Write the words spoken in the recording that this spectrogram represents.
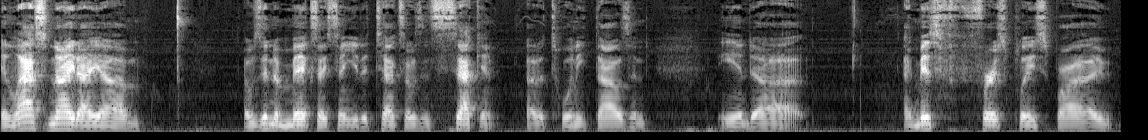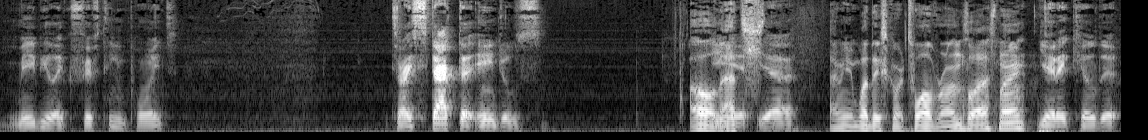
and last night I um I was in the mix. I sent you the text. I was in second out of twenty thousand, and uh, I missed first place by maybe like fifteen points. So I stacked the Angels. Oh, And, that's. yeah, I mean, what they scored twelve runs last night. yeah, they killed it.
